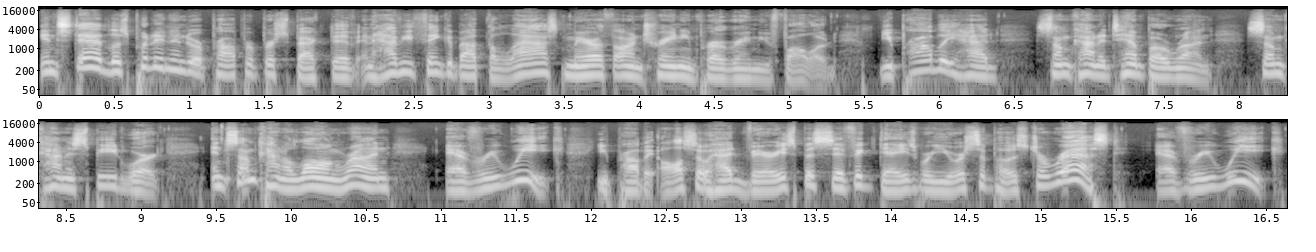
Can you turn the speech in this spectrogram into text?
Instead, let's put it into a proper perspective and have you think about the last marathon training program you followed. You probably had some kind of tempo run, some kind of speed work, and some kind of long run every week. You probably also had very specific days where you were supposed to rest every week.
